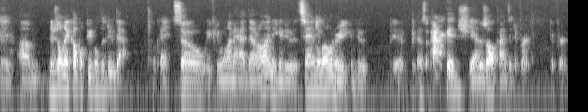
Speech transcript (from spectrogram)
Mm. um, there's only a couple people to do that. Okay. So if you want to add that on, you can do it at standalone, or you can do it uh, as a package. You know, Yeah. there's all kinds of different different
